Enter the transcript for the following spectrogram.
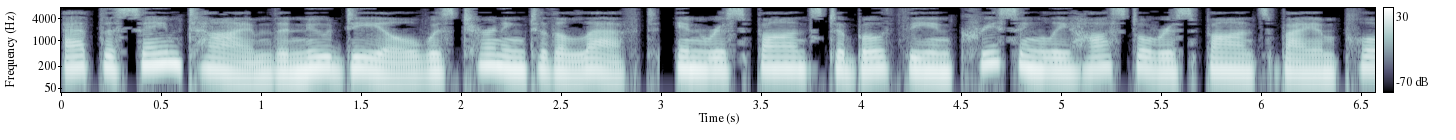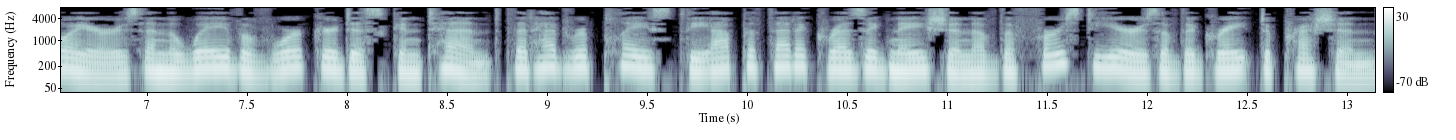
At the same time the New Deal was turning to the left, in response to both the increasingly hostile response by employers and the wave of worker discontent that had replaced the apathetic resignation of the first years of the Great Depression.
